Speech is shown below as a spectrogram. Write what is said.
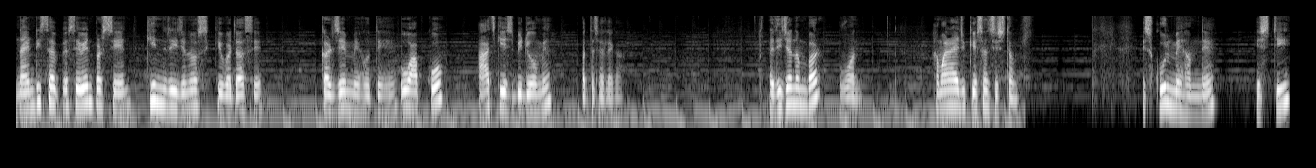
97 परसेंट किन रीजनों की वजह से कर्जे में होते हैं वो आपको आज की इस वीडियो में पता चलेगा। रीजन नंबर वन हमारा एजुकेशन सिस्टम। स्कूल में हमने हिस्ट्री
